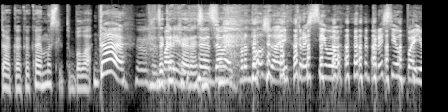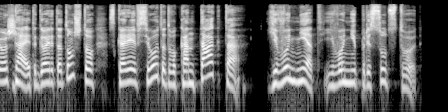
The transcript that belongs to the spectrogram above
Так, а какая мысль-то была? Да, да какая разница? Давай, продолжай. Красиво, красиво поешь. Да, это говорит о том, что, скорее всего, от этого контакта его нет, его не присутствует.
